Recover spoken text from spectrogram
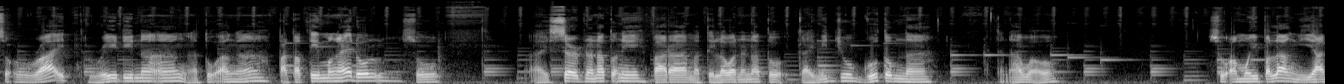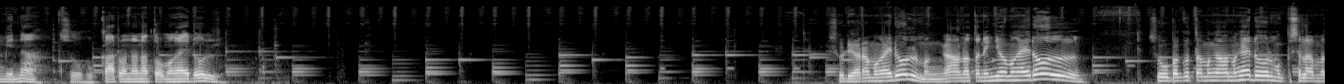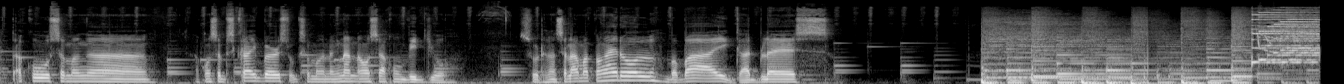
So right, ready na ang ato ang ah, patati mga idol. So ay serve na nato ni para matilawan na nato kay medyo gutom na tanawa oh. So amoy pa lang yummy na. So hukaron na nato mga idol. So diara mga idol, mangaon na ninyo mga idol. So bago ta mangaon mga idol, magpasalamat ako sa mga akong subscribers ug sa mga nangnanaw sa akong video. So salamat mga idol. Bye-bye. God bless.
